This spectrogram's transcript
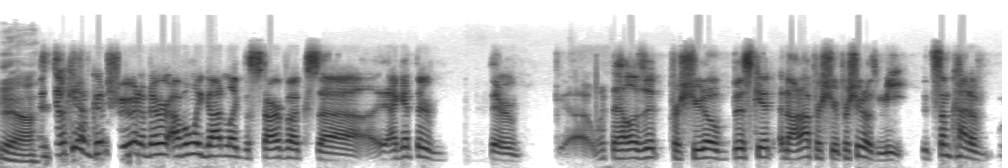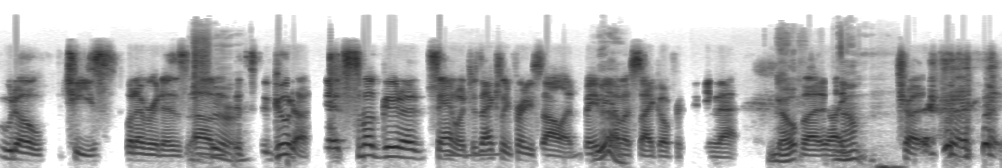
Yeah. Does Dunkin' have good food? I've never. I've only got like the Starbucks. Uh, I get their their. Uh, what the hell is it? Prosciutto biscuit? No, not prosciutto. Prosciutto's meat. It's some kind of udo cheese, whatever it is. Um, Sure. It's Gouda. It's smoked Gouda sandwich. It's actually pretty solid. Maybe Yeah. I'm a psycho for thinking that, Nope. but like, no. try.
